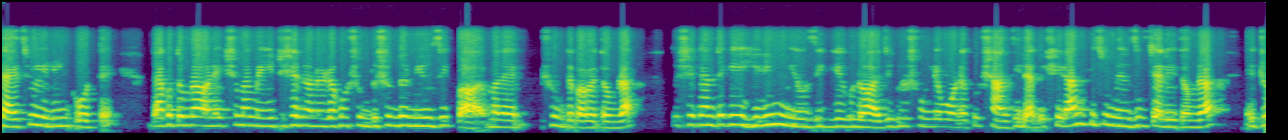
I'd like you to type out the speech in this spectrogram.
চাইছো হিলিং করতে, দেখো তোমরা অনেক সময় মেডিটেশন অনেক রকম সুন্দর সুন্দর মিউজিক মানে শুনতে পাবে তোমরা। তো সেখান থেকে হিলিং মিউজিক যেগুলো হয়, যেগুলো শুনলে মনে খুব শান্তি লাগে। সেরকম কিছু মিউজিক চালিয়ে তোমরা একটু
